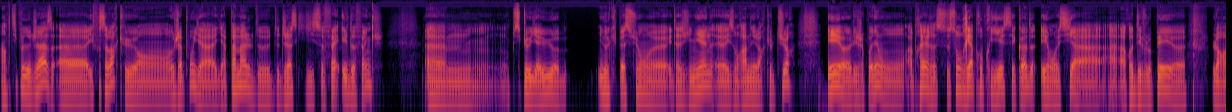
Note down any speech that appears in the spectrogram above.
Un petit peu de jazz. Euh, il faut savoir qu'au Japon, il y a, il y a pas mal de, de jazz qui se fait et de funk, euh, puisqu'il y a eu euh, une occupation euh, états-unienne, ils ont ramené leur culture, et les Japonais ont après se sont réappropriés ces codes et ont réussi à, à- à redévelopper leur,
